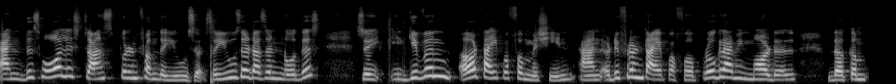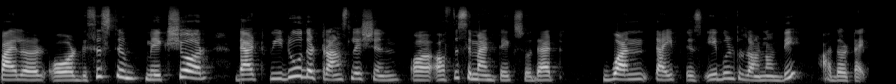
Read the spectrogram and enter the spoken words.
and this all is transparent from the user. So, user does not know this. So, given a type of a machine and a different type of a programming model, the compiler or the system makes sure that we do the translation uh, of the semantics so that one type is able to run on the other type.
